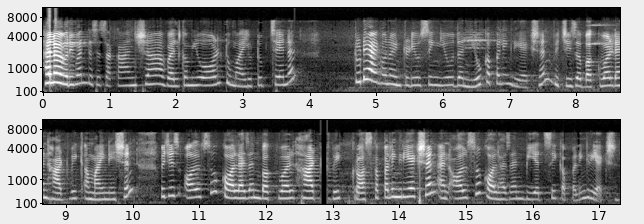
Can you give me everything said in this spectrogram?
Hello everyone, this is Aakanksha. Welcome you all to my YouTube channel. Today I'm going to introducing you the new coupling reaction which is a Buchwald and Hartwig amination which is also called as an Buchwald Hartwig cross coupling reaction and also called as an BHC coupling reaction.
